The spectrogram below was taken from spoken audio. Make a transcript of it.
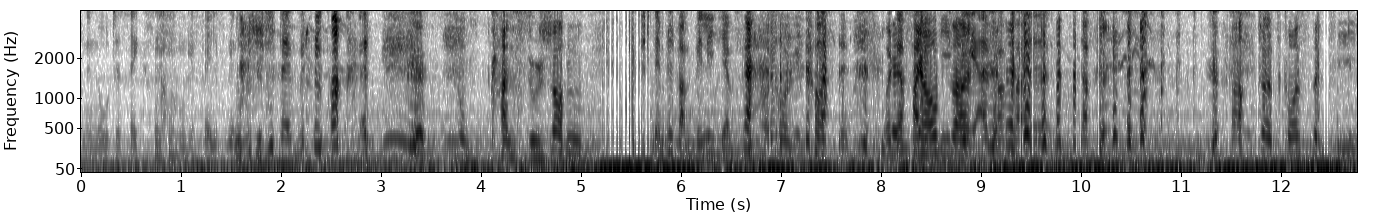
eine Note 6 noch einen gefällt mir nicht Stempel machen. Du kannst du schon. Stempel waren billig, die haben 5 Euro gekostet. Und da Das die fand ich die. Idee einfach mal. Dafür, Hauptsache es kostet viel.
